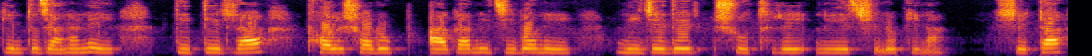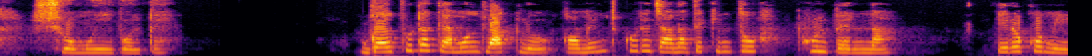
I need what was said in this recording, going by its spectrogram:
কিন্তু জানা নেই, তিতিররা ফলস্বরূপ আগামী জীবনে নিজেদের সুধরে নিয়েছিল কিনা, সেটা সময়ই বলবে। গল্পটা কেমন লাগল কমেন্ট করে জানাতে কিন্তু ভুলবেন না। এরকমই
